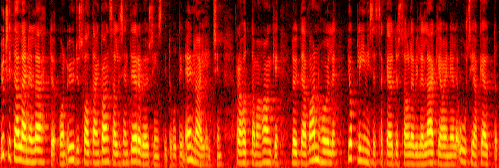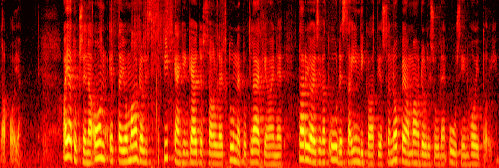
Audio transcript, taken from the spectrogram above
Yksi tällainen lähtö on Yhdysvaltain kansallisen terveysinstituutin NIHin rahoittama hanke löytää vanhoille jo kliinisessä käytössä oleville lääkeaineille uusia käyttötapoja. Ajatuksena on, että jo mahdollisesti pitkäänkin käytössä olleet tunnetut lääkeaineet tarjoaisivat uudessa indikaatiossa nopean mahdollisuuden uusiin hoitoihin.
